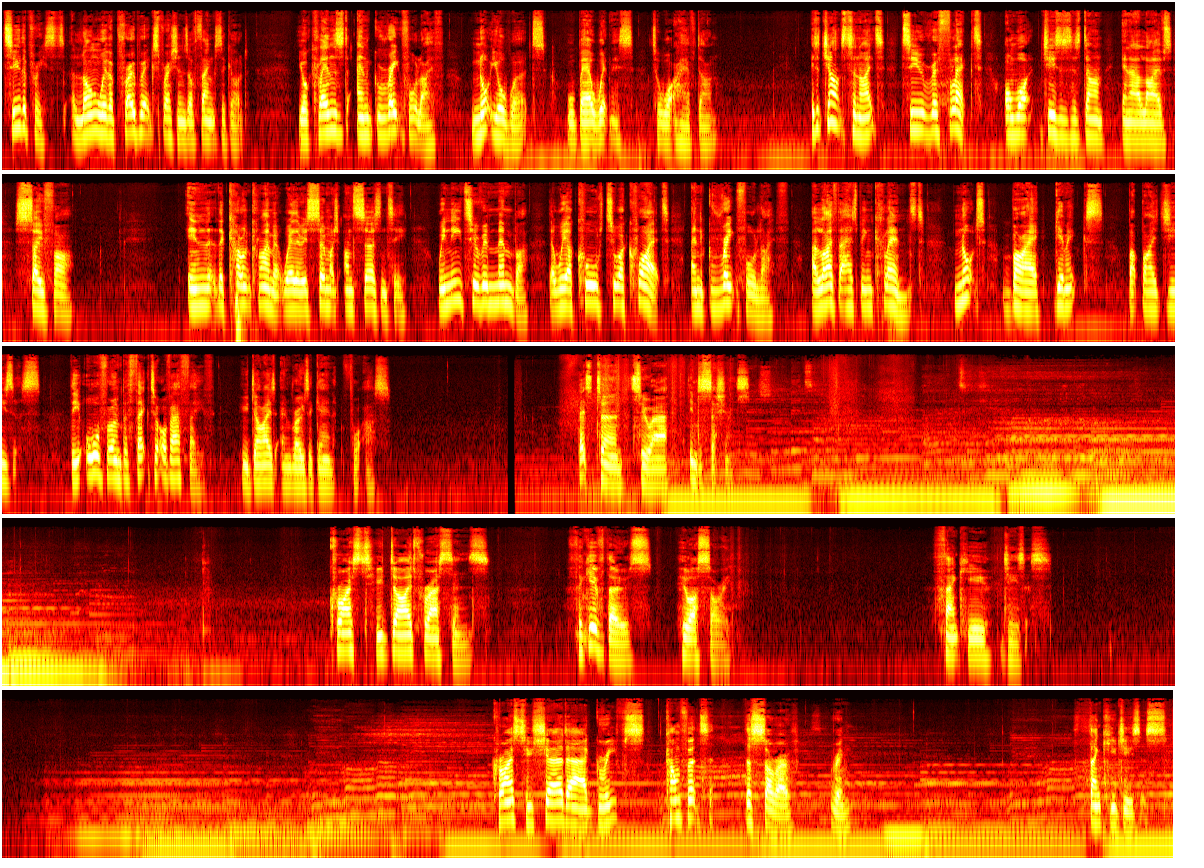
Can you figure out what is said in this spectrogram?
to the priests, along with appropriate expressions of thanks to God. Your cleansed and grateful life, not your words, will bear witness to what I have done. It's a chance tonight to reflect on what Jesus has done in our lives so far. In the current climate where there is so much uncertainty, we need to remember that we are called to a quiet and grateful life, a life that has been cleansed, not by gimmicks, but by Jesus, the author and perfecter of our faith, who died and rose again for us. Let's turn to our intercessions. Christ, who died for our sins, forgive those who are sorry. Thank you, Jesus. Christ, who shared our griefs, comfort the sorrow Thank you, Jesus.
